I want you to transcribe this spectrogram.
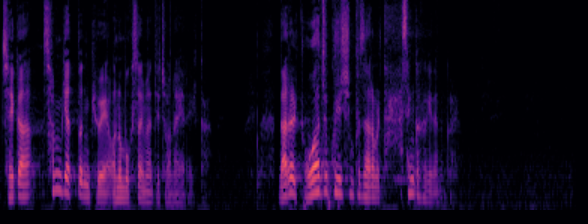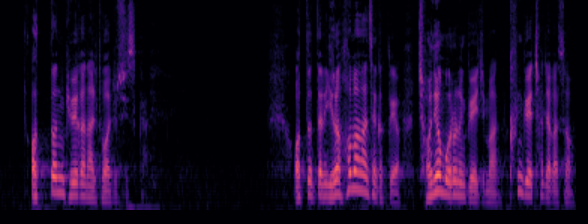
제가 섬겼던 교회 어느 목사님한테 전화해야 될까? 나를 도와주고 싶은 사람을 다 생각하게 되는 거예요. 어떤 교회가 날 도와줄 수 있을까? 어떤 때는 이런 허망한 생각도 해요. 전혀 모르는 교회지만 큰 교회 찾아가서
